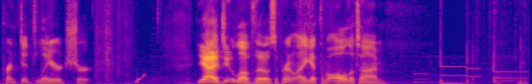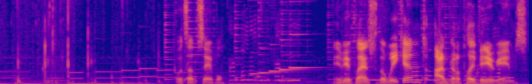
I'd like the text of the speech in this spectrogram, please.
Printed layered shirt. Yeah, I do love those. Apparently I get them all the time. What's up, Sable? Any plans for the weekend? I'm to play video games.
